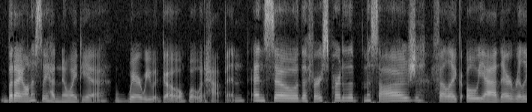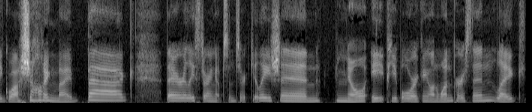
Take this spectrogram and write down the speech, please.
but I honestly had no idea where we would go, what would happen. And so the first part of the massage felt like, oh yeah, they're really gua shaing my back. They're really stirring up some circulation. You know, eight people working on one person. Like,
